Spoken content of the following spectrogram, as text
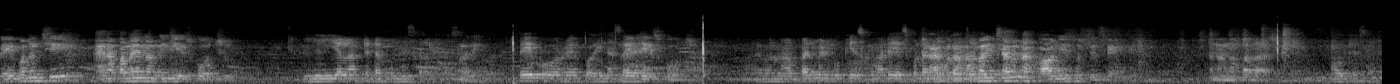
రేపటి నుంచి ఆయన పని అయిన అన్ని చేసుకోవచ్చు. ఇవ్వాలంటే డబ్బులు తీసుకురావాలి అది. రేపు రేపు అయినా సరే సరే. చేసుకోవచ్చు. ఏమన్నా అపాయింట్మెంట్ బుక్ చేసుకోమంటే చేసుకుంటాను. నాకు నా నంబర్ ఇచ్చాను నాకు కాల్ చేసి వచ్చేసేయండి. నా నంబర్ రాసి. ఓకే సార్.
